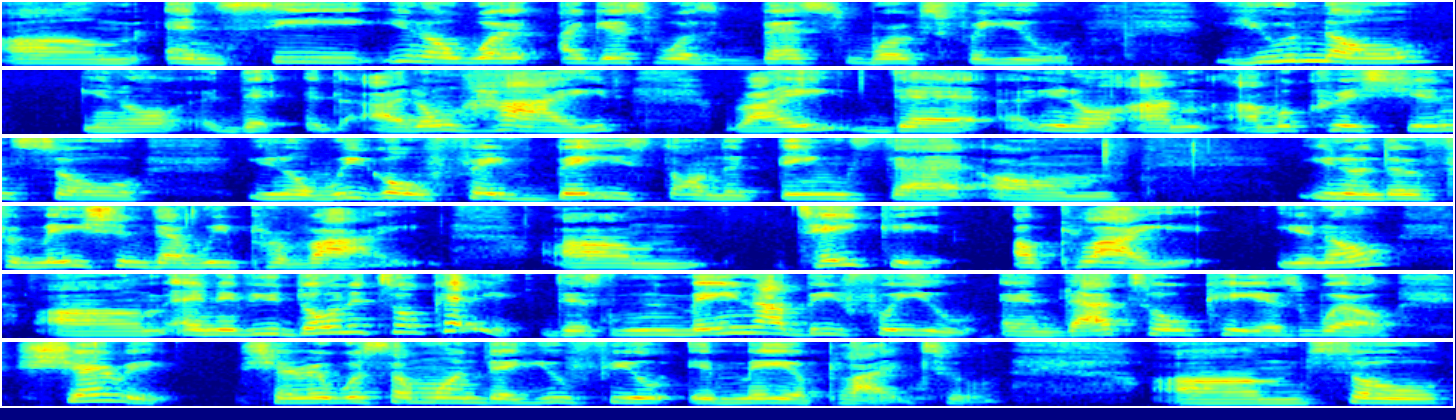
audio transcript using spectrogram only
um and see you know what I guess was best works for you. You know you know that i don't hide right? That you know i'm i'm a christian. So you know we go faith based on the things that um you know the information that we provide. Um take it apply it you know? Um and if you don't it's okay. This may not be for you and that's okay as well. Share it. Share it with someone that you feel it may apply to. Um so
